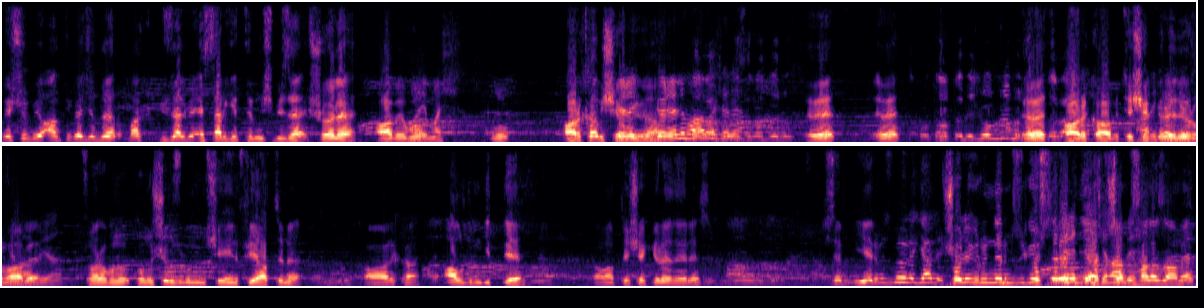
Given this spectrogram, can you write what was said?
meşhur bir antikacıdır. Bak güzel bir eser getirmiş bize. Şöyle abi bu, Ay maş. bu harika bir şey Şöyle bu ya. görelim abi şöyle. Evet, evet. Fotoğrafta belli olmuyor mu? Evet harika abi. Teşekkür Harika ediyorum abi. ya. Sonra bunu konuşuruz bunun şeyin fiyatını. Harika. Aldım gitti. Tamam teşekkür ederiz. İşte yerimiz böyle gel şöyle ürünlerimizi gösterelim Evet, evet, Erkan abi. sana zahmet.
